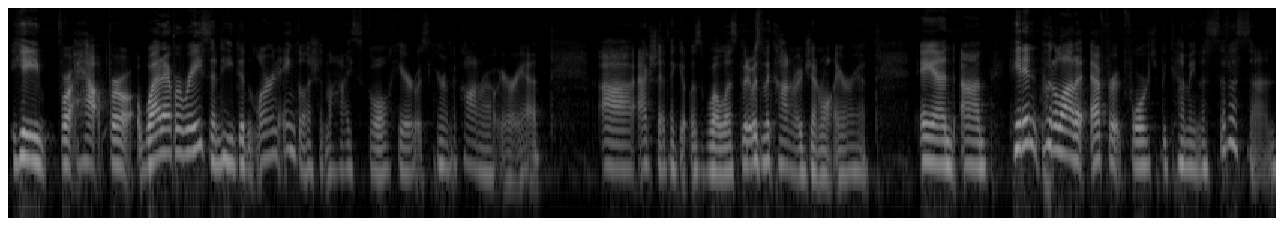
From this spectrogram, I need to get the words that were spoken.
He for how for whatever reason he didn't learn English in the high school here. It was here in the Conroe area. Uh, actually, I think it was Willis, but it was in the Conroe general area. And um, he didn't put a lot of effort forth to becoming a citizen.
